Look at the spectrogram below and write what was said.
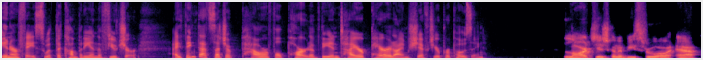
interface with the company in the future. I think that's such a powerful part of the entire paradigm shift you're proposing largely is going to be through our app.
